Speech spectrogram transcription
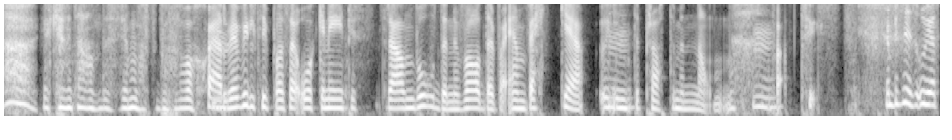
"Ah, jag kan inte andas, jag måste bara få vara själv. Jag vill typ bara så här, åka ner till strandboden och vara där på en vecka och inte prata med någon. Bara tyst. Men precis, och, jag,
